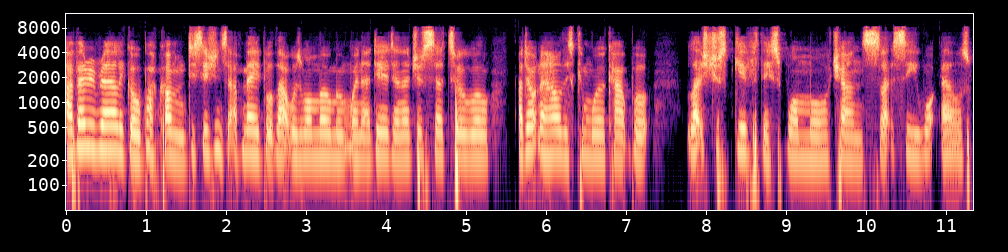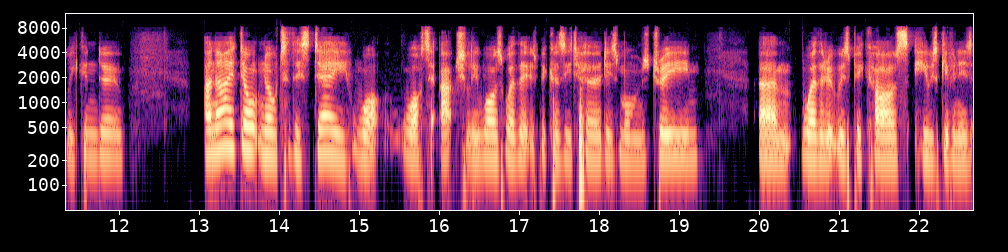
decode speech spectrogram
I very rarely go back on decisions that I've made, but that was one moment when I did. And I just said to her, Well, I don't know how this can work out, but let's just give this one more chance. Let's see what else we can do. And I don't know to this day what what it actually was, whether it's because he'd heard his mum's dream, um, whether it was because he was given his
